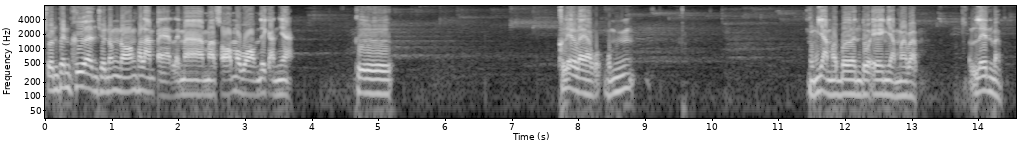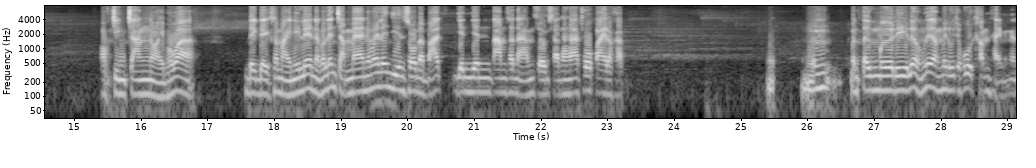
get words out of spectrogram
ชวนเพื่อนๆชวนน้องๆพระรามแปดอะไรมามาซ้อมมาวอร์มด้วยกันเนี่ย คือเขาเรียกอะไรอะผม ผมอยากมาเบิร์นตัวเองอยากมาแบบเล่นแบบ ออกจริงจังหน่อย เพราะว่าเด็กๆสมัยนี้เล่นนะก็เล่นจับแมนเขาไม่เล่นยืนโซนแบบบาสเย็นๆตามสนามสวนสาธารณะทั่วไปหรอกครับมันมันตึงมือดีเรื่องของเรื่องไม่รู้จะพูดคำไหนเหมือนกัน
